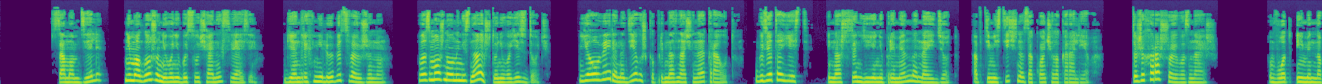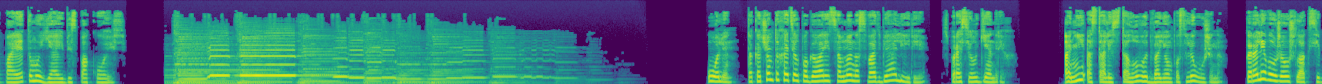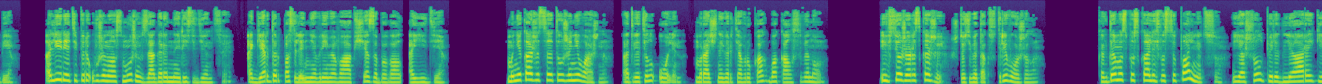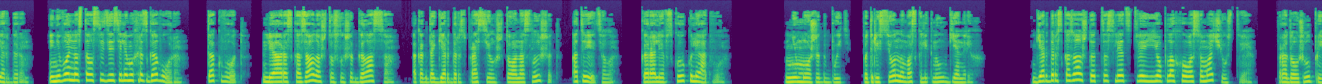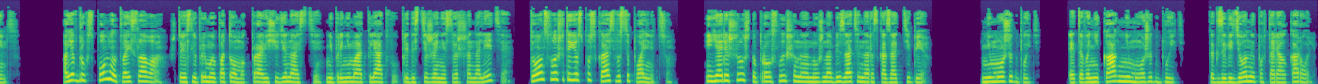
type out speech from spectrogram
В самом деле, Не могло же у него не быть случайных связей. Генрих не любит свою жену. Возможно, он и не знает, что у него есть дочь. Я уверена, девушка, предназначенная Крауту, где-то есть, и наш сын ее непременно найдет», оптимистично закончила королева. «Ты же хорошо его знаешь». «Вот именно поэтому я и беспокоюсь». «Олин, так о чем ты хотел поговорить со мной на свадьбе Алирии?» – спросил Генрих. Они остались в столовой вдвоем после ужина. Королева уже ушла к себе. Алирия теперь ужинала с мужем в загородной резиденции, а Гердер последнее время вообще забывал о еде. «Мне кажется, это уже не важно», — ответил Олин, мрачно вертя в руках бокал с вином. «И все же расскажи, что тебя так встревожило». Когда мы спускались в усыпальницу, я шел перед Лиарой Гердером и невольно стал свидетелем их разговора. Так вот, Лиара сказала, что слышит голоса, а когда Гердер спросил, что она слышит, ответила «Королевскую клятву». «Не может быть», — потрясенно воскликнул Генрих. Гердер сказал, что это следствие ее плохого самочувствия, продолжил принц. А я вдруг вспомнил твои слова, что если прямой потомок правящей династии не принимает клятву при достижении совершеннолетия, то он слышит ее спускаясь в высыпальницу. И я решил, что про услышанное нужно обязательно рассказать тебе. Не может быть. Этого никак не может быть, как заведенный повторял король.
